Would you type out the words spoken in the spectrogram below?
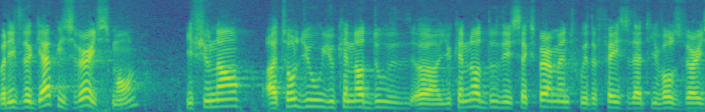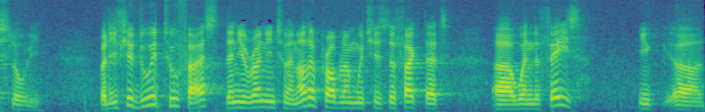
but if the gap is very small, if you now, I told you you cannot do, uh, you cannot do this experiment with a phase that evolves very slowly. But if you do it too fast, then you run into another problem, which is the fact that uh, when the phase in, uh,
